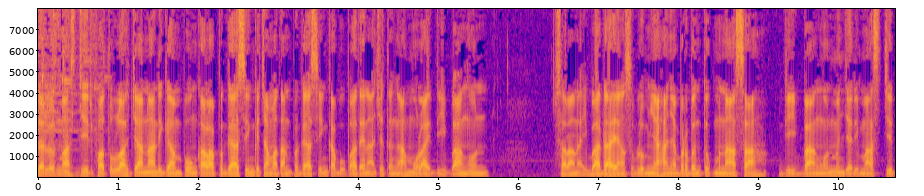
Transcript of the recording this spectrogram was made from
Darul Masjid Fatullah Jannah di Gampung Kala Pegasing, Kecamatan Pegasing, Kabupaten Aceh Tengah mulai dibangun. Sarana ibadah yang sebelumnya hanya berbentuk menasah dibangun menjadi masjid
